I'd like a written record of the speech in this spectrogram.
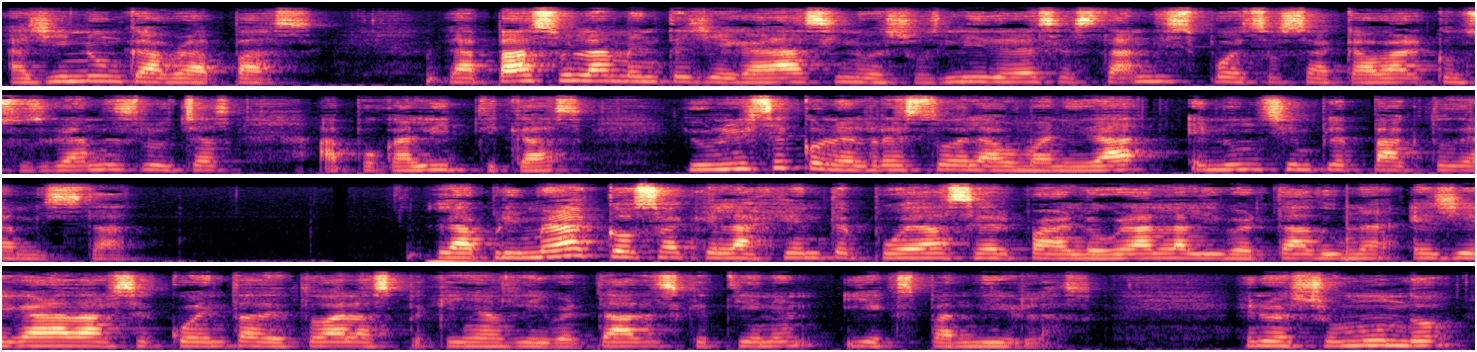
allí nunca habrá paz. La paz solamente llegará si nuestros líderes están dispuestos a acabar con sus grandes luchas apocalípticas y unirse con el resto de la humanidad en un simple pacto de amistad. La primera cosa que la gente puede hacer para lograr la libertad una es llegar a darse cuenta de todas las pequeñas libertades que tienen y expandirlas. En nuestro mundo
